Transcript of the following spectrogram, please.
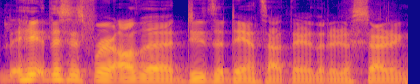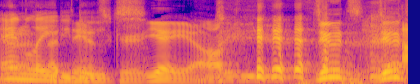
this is for all the dudes that dance out there that are just starting And a, lady a dance dudes. career. Yeah, yeah. all- dudes, dudes,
